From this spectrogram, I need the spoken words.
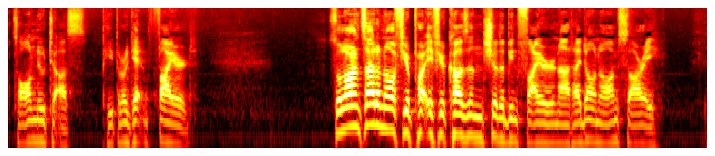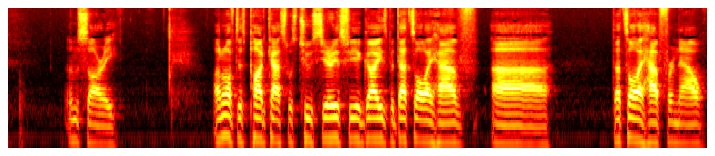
It's all new to us. People are getting fired. So Lawrence, I don't know if your if your cousin should have been fired or not. I don't know. I'm sorry. I'm sorry. I don't know if this podcast was too serious for you guys, but that's all I have. Uh, that's all I have for now.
